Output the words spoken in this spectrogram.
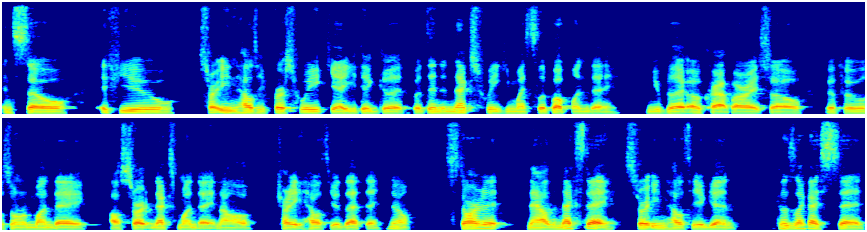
And so if you start eating healthy first week, yeah, you did good. But then the next week you might slip up one day and you'd be like, oh crap, all right, so if it was on a Monday, I'll start next Monday and I'll try to eat healthier that day. No, start it now. The next day, start eating healthy again. Because like I said,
